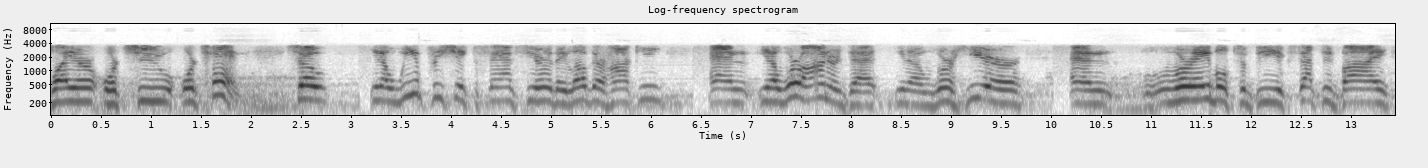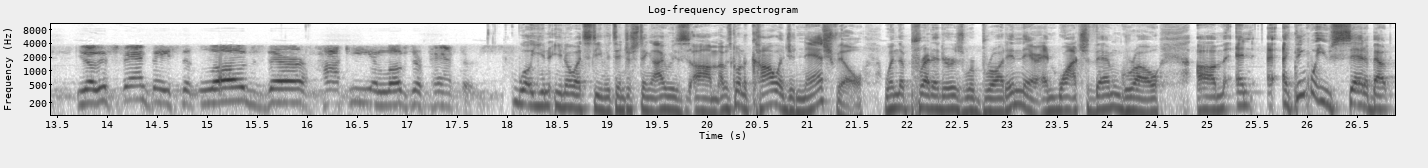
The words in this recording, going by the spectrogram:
player or two or 10. So, you know, we appreciate the fans here. They love their hockey. And, you know, we're honored that, you know, we're here and we're able to be accepted by, you know, this fan base that loves their hockey and loves their Panthers. Well, you, you know what, Steve? It's interesting. I was um, I was going to college in Nashville when the Predators were brought in there and watched them grow. Um, and I think what you said about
